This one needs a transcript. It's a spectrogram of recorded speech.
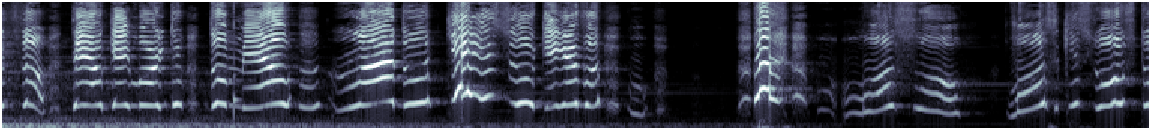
isso? Tem alguém morto do meu lado? Que isso? Quem é... Ah! Moço! Moço, que susto!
